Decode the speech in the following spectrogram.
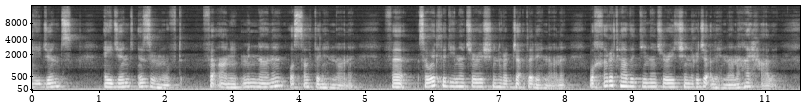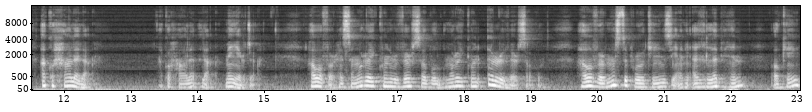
agent agent is removed. فأني من هنا وصلت لهنا فسويت له denaturation رجعته لهنا وخرت هذا ال denaturation رجع لهنا هاي حالة. أكو حالة لا. أكو حالة لا. ما يرجع. However هسه مرة يكون reversible ومرة يكون irreversible. However most proteins يعني أغلبهن okay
